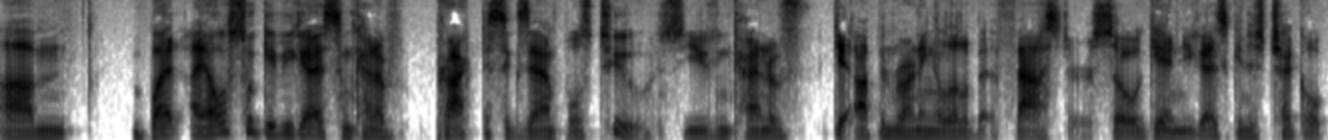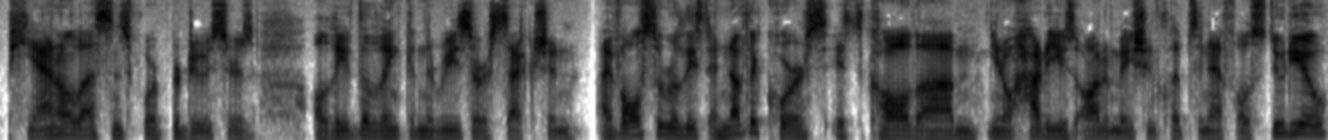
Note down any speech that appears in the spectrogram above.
Um, but I also give you guys some kind of practice examples too, so you can kind of get up and running a little bit faster. So again, you guys can just check out piano lessons for producers. I'll leave the link in the resource section. I've also released another course. It's called, um, you know, how to use automation clips in FL Studio.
